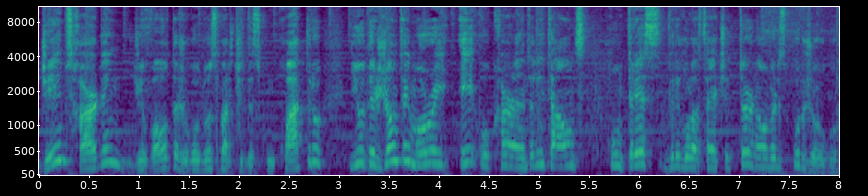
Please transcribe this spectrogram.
James Harden, de volta, jogou duas partidas com 4, e o DeJounte Murray e o Carl Anthony Towns com 3,7 turnovers por jogo.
